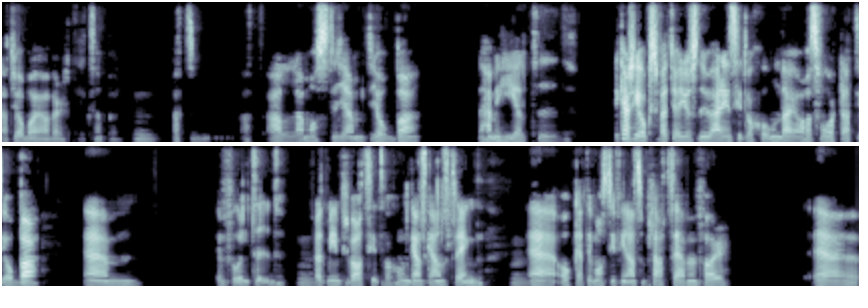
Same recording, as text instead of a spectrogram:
att jobba över till exempel. Mm. Att, att alla måste jämt jobba, det här med heltid. Det kanske är också för att jag just nu är i en situation där jag har svårt att jobba um, en full tid. Mm. För att min privatsituation är ganska ansträngd. Mm. Eh, och att det måste ju finnas en plats även för, eh,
